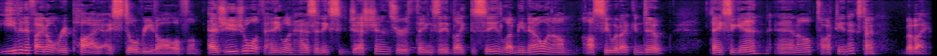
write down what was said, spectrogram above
Even if I don't reply, I still read all of them. As usual, if anyone has any suggestions or things they'd like to see, let me know and I'll, I'll see what I can do. Thanks again, and I'll talk to you next time. Bye bye.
